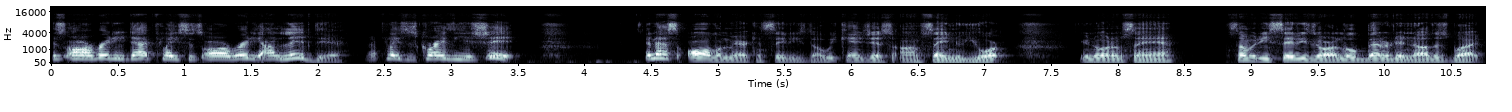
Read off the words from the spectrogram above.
It's already that place is already. I live there. That place is crazy as shit. And that's all American cities though. We can't just um say New York. You know what I'm saying? Some of these cities are a little better than others, but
